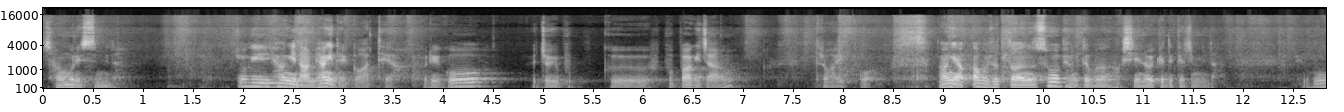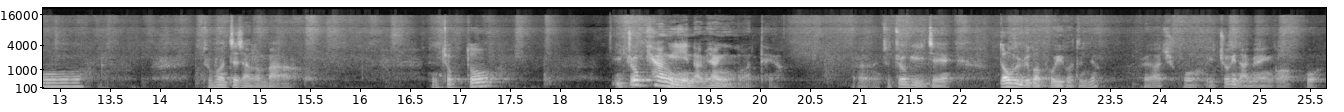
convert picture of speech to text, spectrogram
창문이 있습니다. 이쪽이 향이 남향이 될 것 같아요. 그리고 이쪽이 부, 그 붙박이장 들어가 있고 방이 아까 보셨던 20평대보다는 확실히 넓게 느껴집니다. 그리고 두 번째 작은 방 이쪽도 이쪽 향이 남향인 것 같아요. 어, 저쪽이 이제 W가 보이거든요. 그래가지고 이쪽이 남향인 것 같고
